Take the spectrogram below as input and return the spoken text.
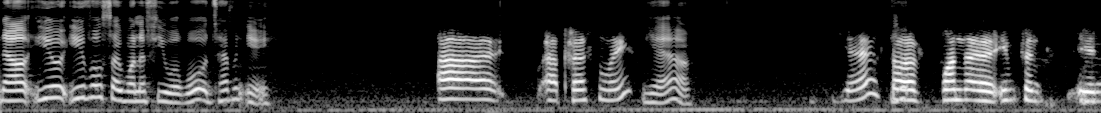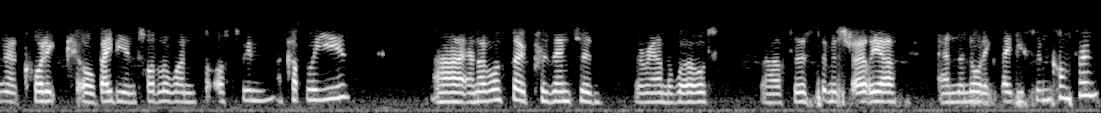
Now you you've also won a few awards, haven't you? Uh, uh, personally. Yeah. Yeah, so I've won the infants in aquatic or baby and toddler one for AUSTSWIM a couple of years, uh, and I've also presented around the world uh, for Swim Australia and the Nordic Baby Swim Conference.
